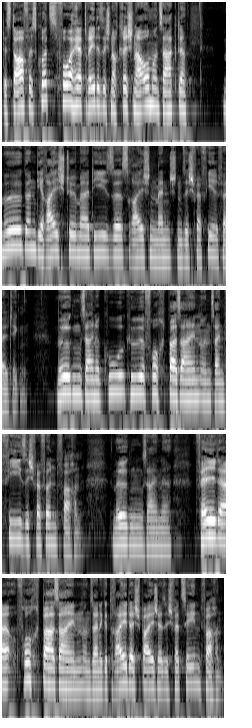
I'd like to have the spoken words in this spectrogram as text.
des Dorfes. Kurz vorher drehte sich noch Krishna um und sagte, mögen die Reichtümer dieses reichen Menschen sich vervielfältigen. Mögen seine Kuh, Kühe fruchtbar sein und sein Vieh sich verfünffachen. Mögen seine Felder fruchtbar sein und seine Getreidespeicher sich verzehnfachen.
